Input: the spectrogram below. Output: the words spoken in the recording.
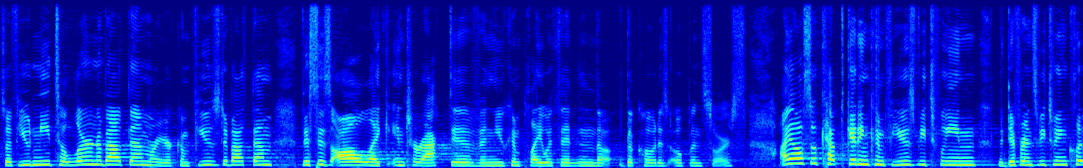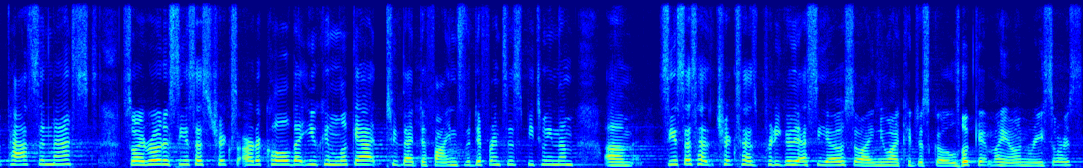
So if you need to learn about them or you're confused about them, this is all like interactive and you can play with it and the, the code is open source. I also kept getting confused between the difference between clip paths and masks. So I wrote a CSS tricks article that you can look at to, that defines the differences between them. Um, CSS has, Tricks has pretty good SEO, so I knew I could just go look at my own resource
